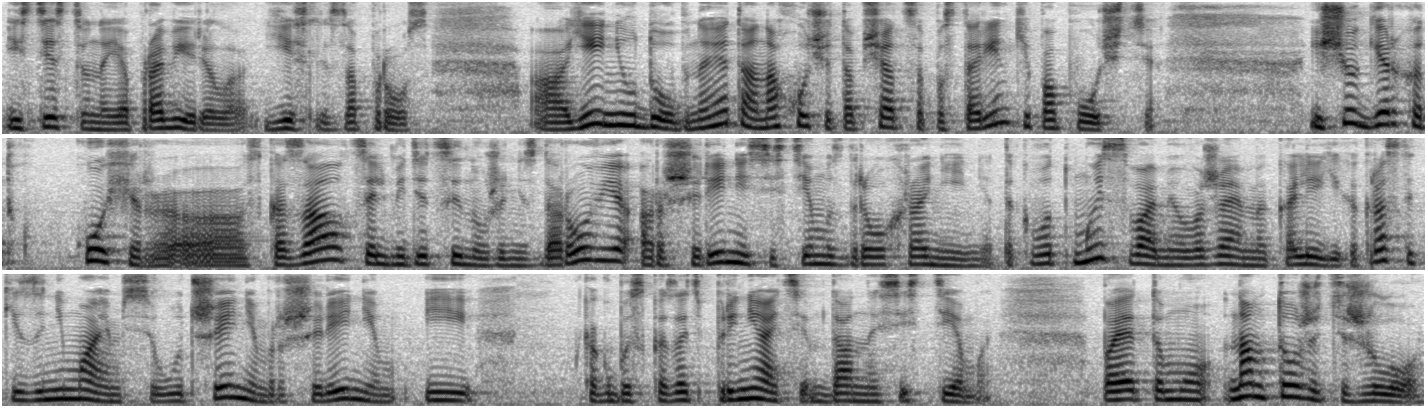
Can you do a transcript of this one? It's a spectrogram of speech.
естественно, я проверила, есть ли запрос. А, ей неудобно это, она хочет общаться по старинке, по почте. Еще Герхард Кохер э, сказал, цель медицины уже не здоровье, а расширение системы здравоохранения. Так вот, мы с вами, уважаемые коллеги, как раз-таки занимаемся улучшением, расширением и, как бы сказать, принятием данной системы. Поэтому нам тоже тяжело,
